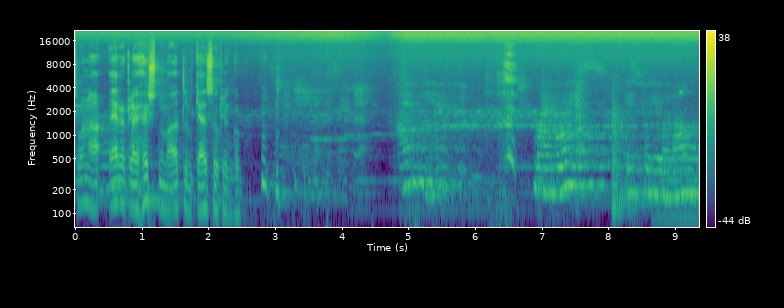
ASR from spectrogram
Svona eruglega í hausnum að öllum geðsúklingum My voice is for you alone.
